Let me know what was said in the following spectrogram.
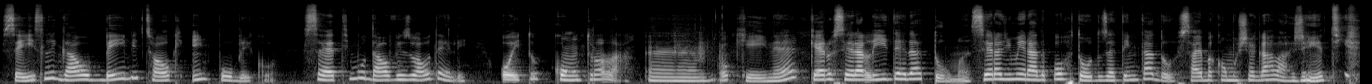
6. Ligar o baby talk em público. 7. Mudar o visual dele. 8. Controlar. Ah, ok, né? Quero ser a líder da turma. Ser admirada por todos é tentador. Saiba como chegar lá. Gente.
